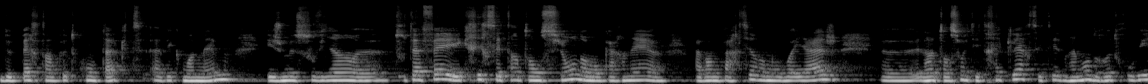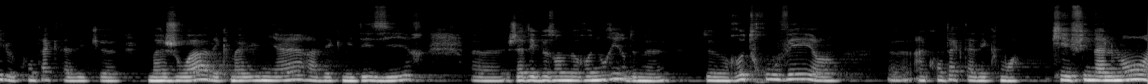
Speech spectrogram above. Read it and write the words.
de perte un peu de contact avec moi-même. Et je me souviens tout à fait écrire cette intention dans mon carnet avant de partir dans mon voyage. Euh, l'intention était très claire, c'était vraiment de retrouver le contact avec euh, ma joie, avec ma lumière, avec mes désirs. Euh, j'avais besoin de me renourrir, de me, de retrouver un, un, contact avec moi, qui est finalement,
